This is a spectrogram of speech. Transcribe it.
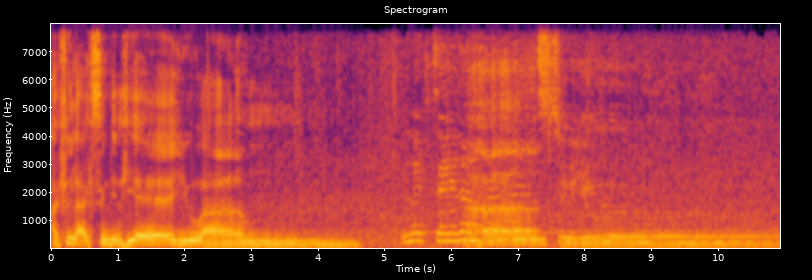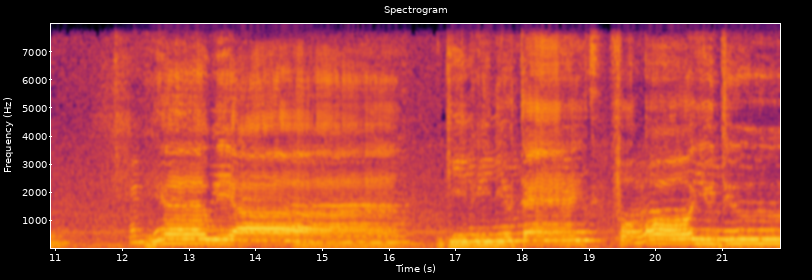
I feel like singing here you are. Lifting our hands to you. And Here we are, giving you thanks for all you do.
